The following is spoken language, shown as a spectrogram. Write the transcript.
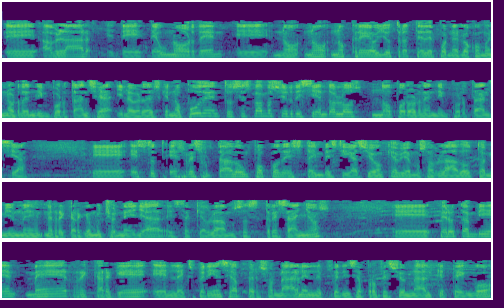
eh, hablar de, de un orden. eh, no, no, no creo. Yo traté de ponerlo como en orden de importancia y la verdad es que no pude. Entonces vamos a ir diciéndolos no por orden de importancia. Eh, esto es resultado un poco de esta investigación que habíamos hablado. También me, recargué mucho en ella, esta que hablábamos hace tres años. Eh, pero también me recargué en la experiencia personal, en la experiencia profesional que tengo.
